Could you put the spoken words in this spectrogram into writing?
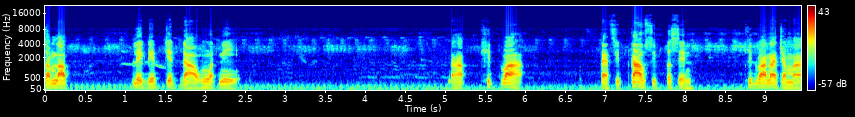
สำหรับเลขเด็ดเจ็ดดาวงวดนี้นะครับ คิดว่าแปดสิบเก้าสิบเปอร์เซ็นต์คิดว่าน่าจะมา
